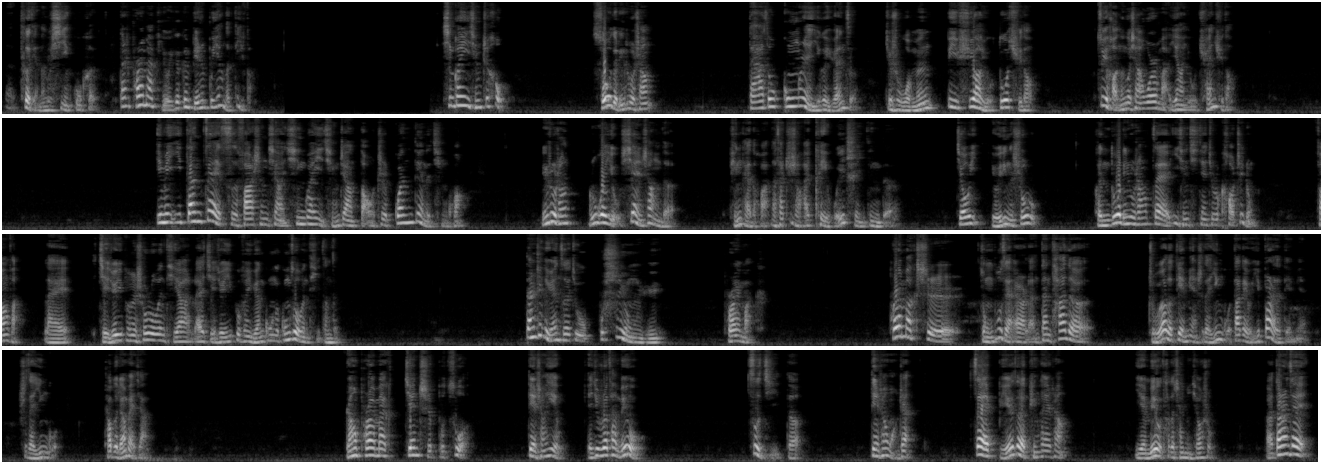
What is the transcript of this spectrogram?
呃特点能够吸引顾客的。但是 Primark 有一个跟别人不一样的地方。新冠疫情之后，所有的零售商大家都公认一个原则，就是我们必须要有多渠道，最好能够像沃尔玛一样有全渠道。因为一旦再次发生像新冠疫情这样导致关店的情况，零售商如果有线上的平台的话，那他至少还可以维持一定的交易，有一定的收入。很多零售商在疫情期间就是靠这种方法来解决一部分收入问题啊，来解决一部分员工的工作问题等等。但是这个原则就不适用于 Primark。Primark 是总部在爱尔兰，但它的主要的店面是在英国，大概有一半的店面是在英国，差不多两百家。然后 Primark 坚持不做电商业务，也就是说，它没有自己的电商网站，在别的平台上也没有它的产品销售。啊，当然在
